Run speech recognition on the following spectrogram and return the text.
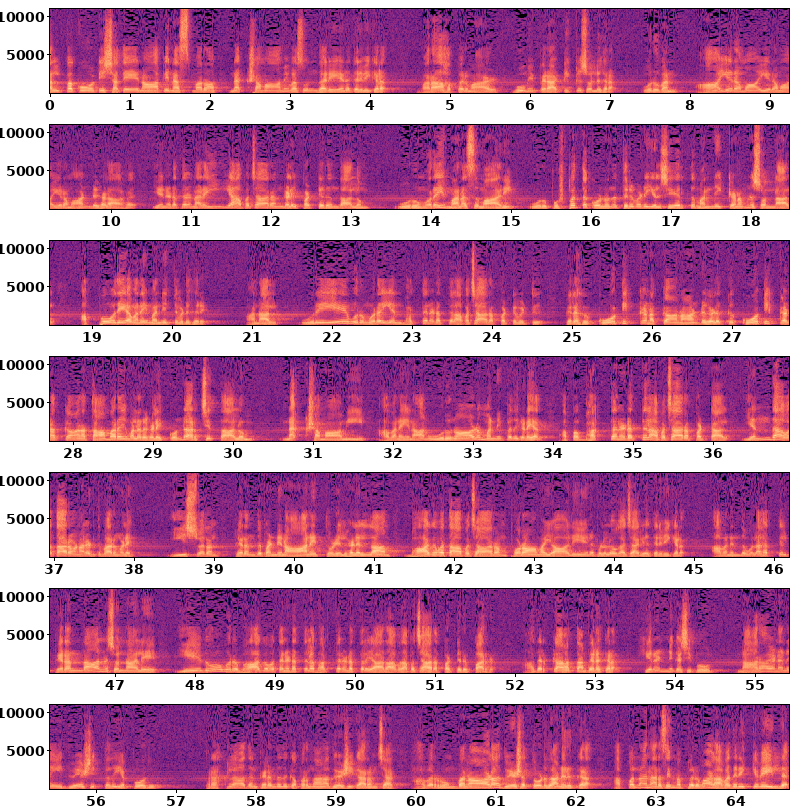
கல்பகோட்டி சதேனாபி நஸ்மரா ந க்ஷமாமி வசுந்தரேன்னு தெரிவிக்கிறார் வராக பெருமாள் பூமி பிராட்டிக்கு சொல்லுகிறார் ஒருவன் ஆயிரம் ஆயிரம் ஆயிரம் ஆண்டுகளாக என்னிடத்துல நிறைய அபச்சாரங்களை பட்டிருந்தாலும் ஒரு முறை மனசு மாறி ஒரு புஷ்பத்தை கொண்டு வந்து திருவடியில் சேர்த்து மன்னிக்கணும்னு சொன்னால் அப்போதே அவனை மன்னித்து விடுகிறேன். ஆனால் ஒரே ஒரு முறை என் பக்தனிடத்தில் அபச்சாரப்பட்டு விட்டு பிறகு கோட்டிக்கணக்கான ஆண்டுகளுக்கு கோட்டிக்கணக்கான தாமரை மலர்களை கொண்டு அர்ச்சித்தாலும் ந க்ஷமாமி அவனை நான் ஒரு நாளும் மன்னிப்பது கிடையாது. அப்ப பக்தனிடத்தில் அபச்சாரப்பட்டால் எந்த அவதாரம் வேணாலும் எடுத்து பாருங்களேன். ஈஸ்வரன் பிறந்து பண்ணின ஆணை தொழில்கள் எல்லாம் பாகவதாபச்சாரம் பொறாமையாலேன்னு பிள்ளலோகாச்சாரியர் தெரிவிக்கிறார். அவன் இந்த உலகத்தில் பிறந்தான்னு சொன்னாலே ஏதோ ஒரு பாகவதனிடத்துல பக்தனிடத்துல யாராவது அபச்சாரப்பட்டிருப்பார்கள். அதற்காகத்தான் பிறக்கிறார். ஹிரண்யகசிபு நாராயணனை துவேஷித்தது எப்போது? பிரஹ்லாதன் பிறந்ததுக்கு அப்புறம் தானா துவேஷிக்க ஆரம்பிச்சார். அவர் ரொம்ப நாளா துவேஷத்தோடு தான் இருக்கிறார். அப்பெல்லாம் நரசிம்ம பெருமாள் அவதரிக்கவே இல்லை.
